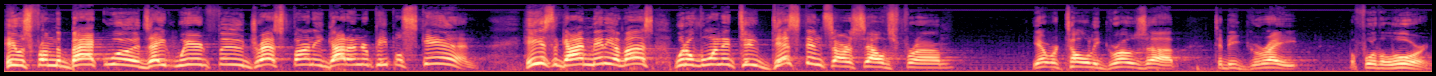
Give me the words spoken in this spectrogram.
He was from the backwoods, ate weird food, dressed funny, got under people's skin. He's the guy many of us would have wanted to distance ourselves from. Yet we're told he grows up to be great before the Lord.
